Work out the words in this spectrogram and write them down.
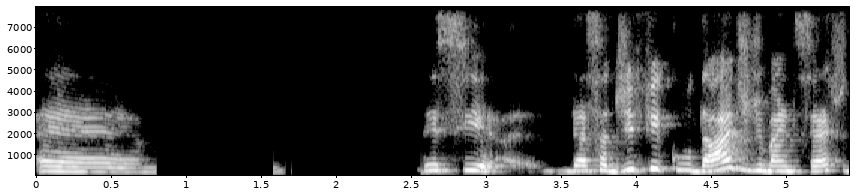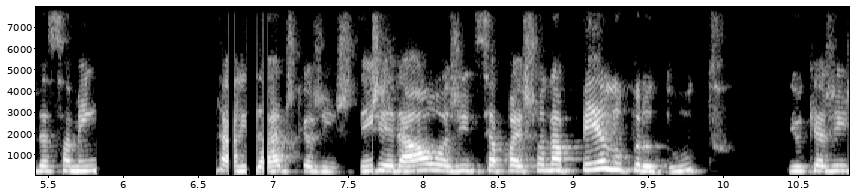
é, desse, dessa dificuldade de mindset, dessa mentalidade que a gente tem. Em geral, a gente se apaixona pelo produto e o que a gente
